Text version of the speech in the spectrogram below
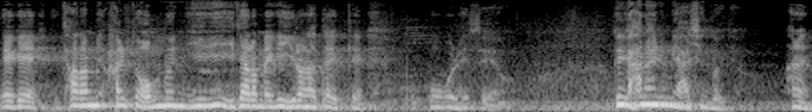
에게 사람이 할 수 없는 일이 이 사람에게 일어났다 이렇게 보고를 했어요. 그러니까 하나님이 하신 거죠. 하나님.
